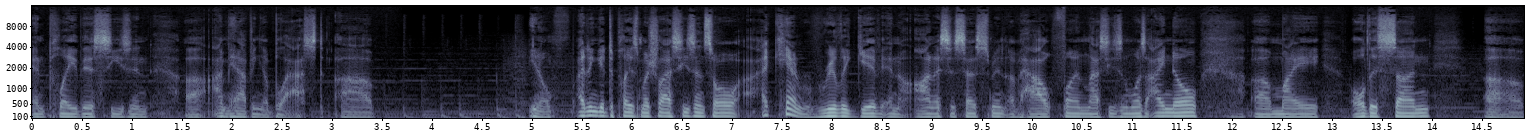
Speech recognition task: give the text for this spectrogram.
and play this season. Uh, I'm having a blast. You know, I didn't get to play as much last season, so I can't really give an honest assessment of how fun last season was. I know uh, my oldest son, uh,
